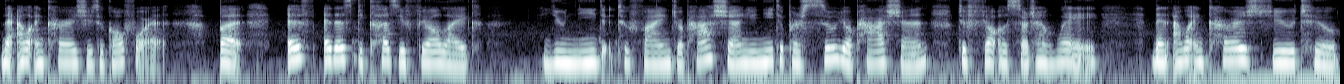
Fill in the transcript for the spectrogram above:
then I will encourage you to go for it. But if it is because you feel like you need to find your passion, you need to pursue your passion to feel a certain way, then I would encourage you to,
